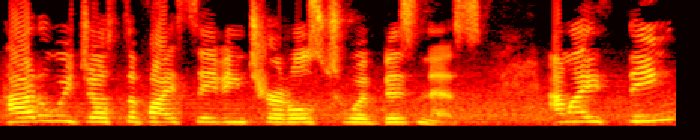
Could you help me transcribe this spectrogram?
How do we justify saving turtles to a business? And I think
